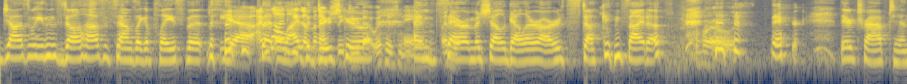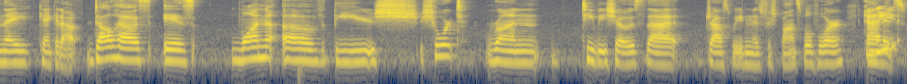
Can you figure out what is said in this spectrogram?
Joss Whedon's Dollhouse. It sounds like a place that Yeah, I'm that glad Eliza doesn't do Dushku that with his name. and And the- Sarah Michelle Gellar are stuck inside of. Gross. they're they're trapped and they can't get out. Dollhouse is one of the sh- short run TV shows that Joss Whedon is responsible for, Do and we? it's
